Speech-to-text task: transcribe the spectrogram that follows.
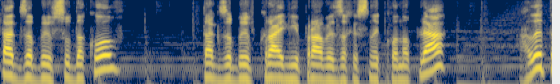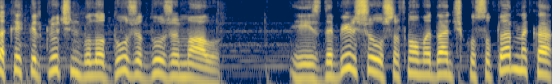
Так забив Судаков, так забив крайній правий захисник Конопля. Але таких підключень було дуже-дуже мало. І здебільшого у штрафному майданчику суперника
